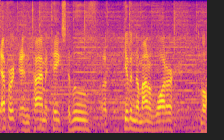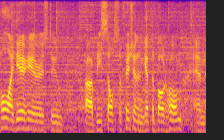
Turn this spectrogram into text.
effort and time it takes to move a given amount of water. The whole idea here is to uh, be self-sufficient and get the boat home and,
